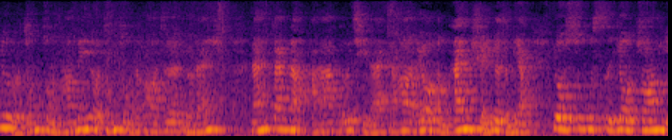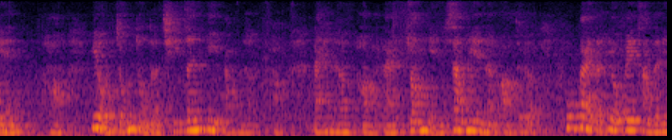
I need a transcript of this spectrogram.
又有种种旁边又有种种的啊，这个有栏栏杆呐，把它隔起来，然后又很安全，又怎么样，又舒适又庄严，啊，又有种种的奇珍异宝呢，啊，来呢，啊，来庄严上面呢，啊，这个铺盖的又非常的，里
